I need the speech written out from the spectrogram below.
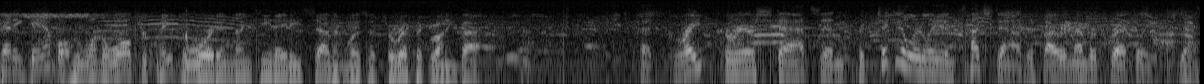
Kenny Gamble, who won the Walter Payton Award in 1987, was a terrific running back. Had great career stats, and particularly in touchdowns, if I remember correctly. Yes.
